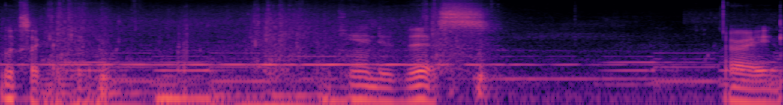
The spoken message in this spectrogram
Looks like I can. I can do this. Alright.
